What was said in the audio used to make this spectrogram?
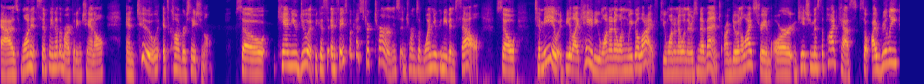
as one, it's simply another marketing channel, and two, it's conversational. So can you do it? Because and Facebook has strict terms in terms of when you can even sell. So to me, it would be like, hey, do you want to know when we go live? Do you want to know when there's an event or I'm doing a live stream or in case you missed the podcast? So I really,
